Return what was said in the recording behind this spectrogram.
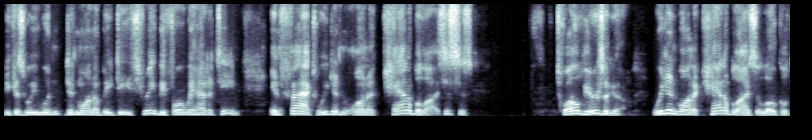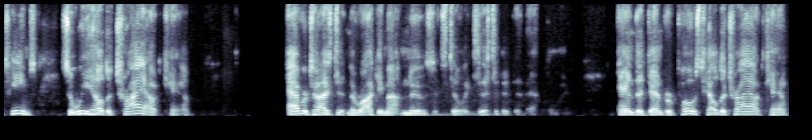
because we wouldn't didn't want to be D3 before we had a team. In fact, we didn't want to cannibalize. This is 12 years ago. We didn't want to cannibalize the local teams, so we held a tryout camp, advertised it in the Rocky Mountain News. It still existed at that point. And the Denver Post held a tryout camp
